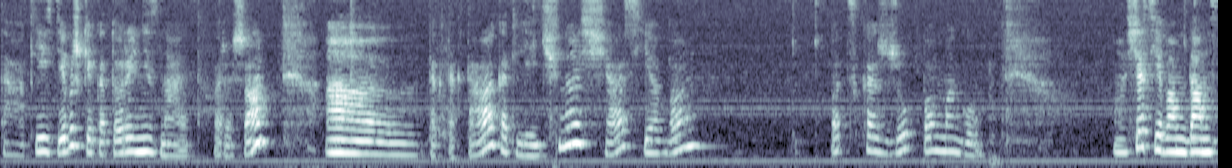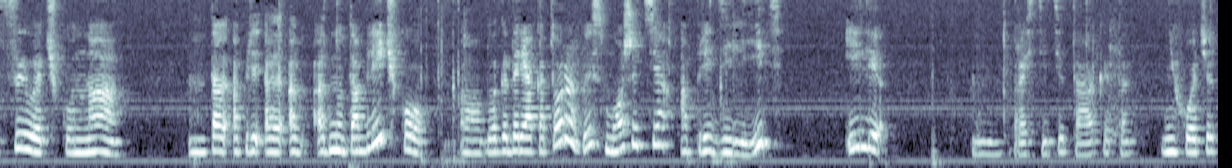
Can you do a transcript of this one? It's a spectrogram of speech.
Так, есть девушки, которые не знают. Хорошо. А, так, так, так, отлично. Сейчас я вам подскажу, помогу. Сейчас я вам дам ссылочку на одну табличку, благодаря которой вы сможете определить или, простите, так, это не хочет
